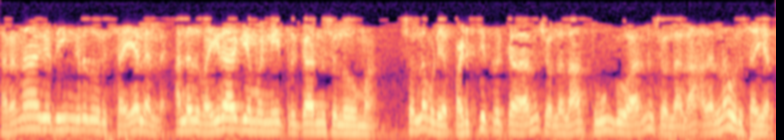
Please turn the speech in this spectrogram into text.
சரணாகதிங்கிறது ஒரு செயல் அல்ல. அல்லது வைராகியம் பண்ணிட்டு இருக்காருன்னு சொல்லுவோமா? சொல்ல முடியாது. படிச்சிட்டு இருக்காருன்னு சொல்லலாம் தூங்குவார்னு சொல்லலாம். அதெல்லாம் ஒரு செயல்.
